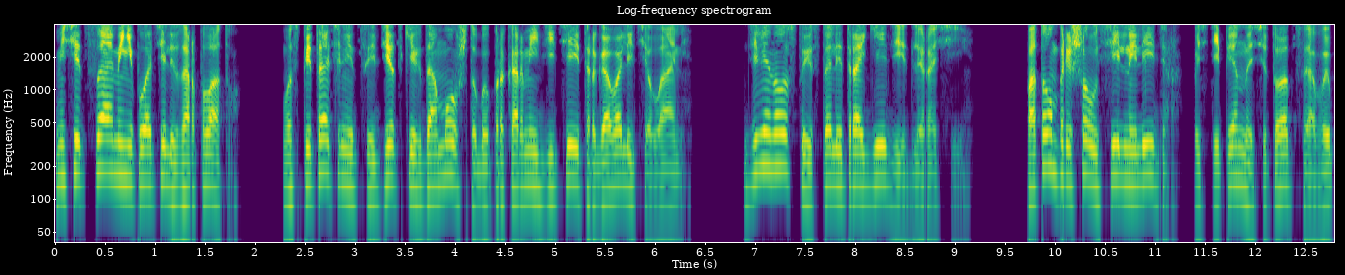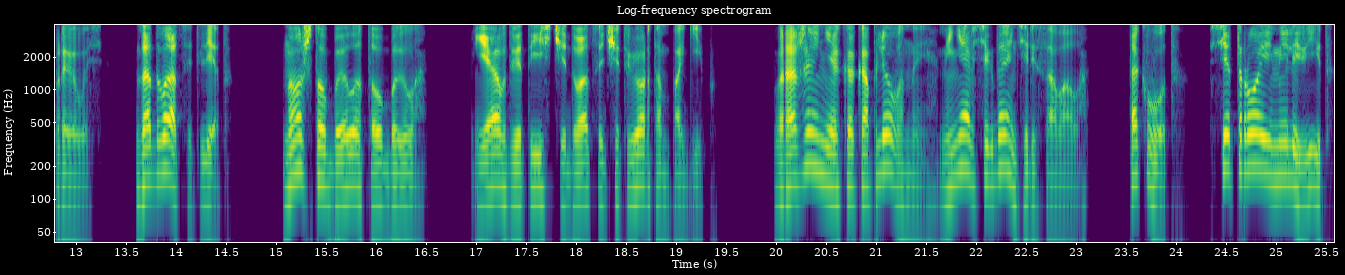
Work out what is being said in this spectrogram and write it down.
Месяцами не платили зарплату. Воспитательницы детских домов, чтобы прокормить детей, торговали телами. 90-е стали трагедией для России. Потом пришел сильный лидер, постепенно ситуация выправилась. За 20 лет. Но что было, то было. Я в 2024 погиб. Выражение «как оплеванные» меня всегда интересовало. Так вот, все трое имели вид,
